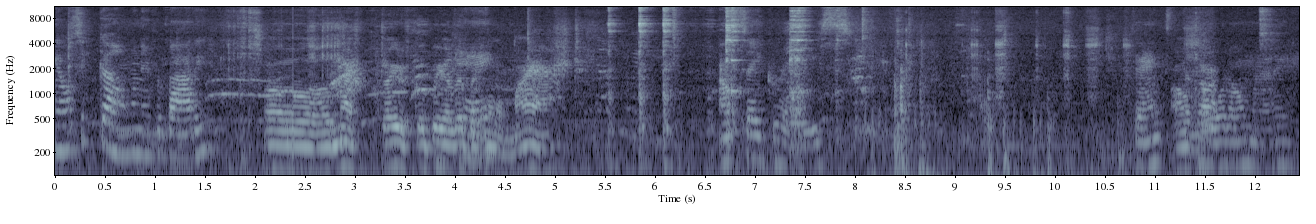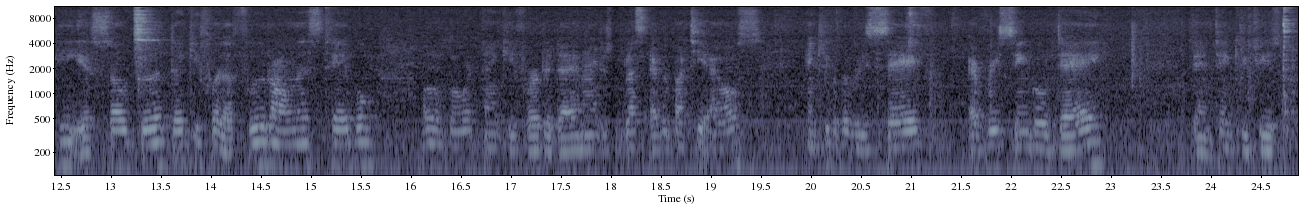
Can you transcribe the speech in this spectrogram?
How's it going, everybody? Uh, mashed potatoes could be a little Okay. bit more mashed. I'll say grace. Thanks, All the. Lord Almighty. He is so good. Thank you for the food on this table. Oh, Lord, thank you for today. And I just bless everybody else and keep everybody safe every single day. and thank you, Jesus.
